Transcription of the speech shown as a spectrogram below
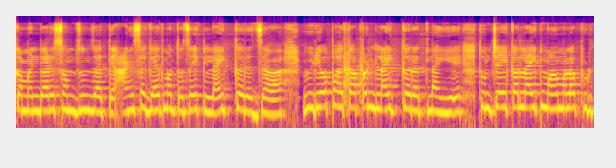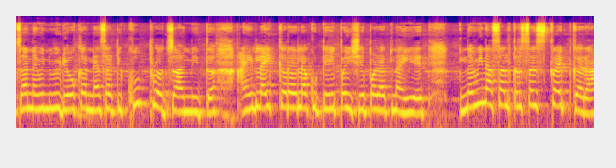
कमेंटद्वारे समजून जाते. आणि सगळ्यात महत्त्वाचं एक लाईक करत जावा. व्हिडिओ पाहता आपण लाईक करत नाही आहे तुमच्या एका लाईकमुळे मला पुढचा नवीन व्हिडिओ करण्यासाठी खूप प्रोत्साहन मिळतं. आणि लाईक करायला कुठेही पैसे पडत नाही आहेत नवीन असाल तर सबस्क्राईब करा.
